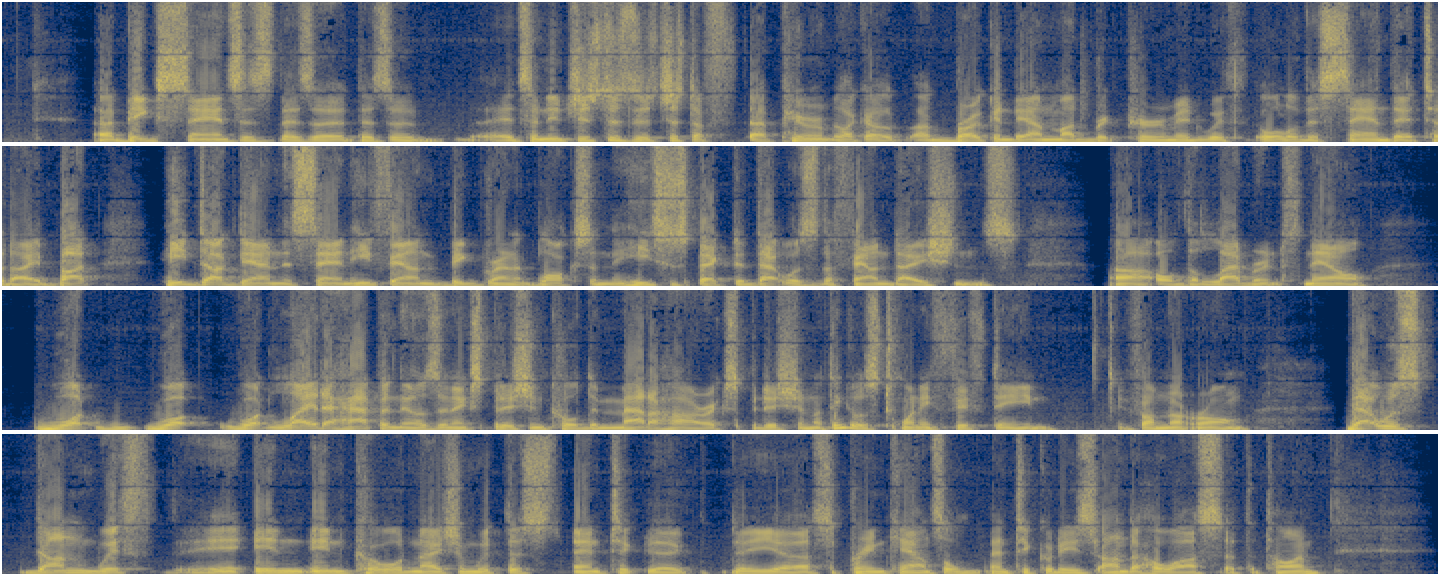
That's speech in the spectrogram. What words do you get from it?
a big sands. There's, there's a there's a it's an just it's just a, a pyramid like a, a broken down mud brick pyramid with all of this sand there today. But he dug down the sand. He found big granite blocks, and he suspected that was the foundations uh, of the labyrinth. Now what what what later happened there was an expedition called the Mataha expedition i think it was 2015 if i'm not wrong that was done with in in coordination with this antic uh, the uh, supreme council antiquities under hawass at the time.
